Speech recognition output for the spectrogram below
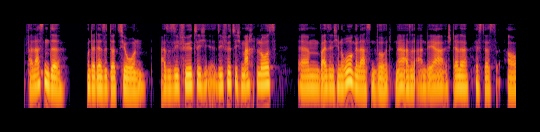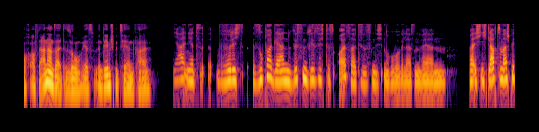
Verlassende unter der Situation. Also sie fühlt sich, sie fühlt sich machtlos, ähm, weil sie nicht in Ruhe gelassen wird. Ne? Also an der Stelle ist das auch auf der anderen Seite so, jetzt in dem speziellen Fall. Ja, jetzt würde ich super gern wissen, wie sich das äußert, dieses nicht in Ruhe gelassen werden. Weil ich, ich glaube zum Beispiel,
